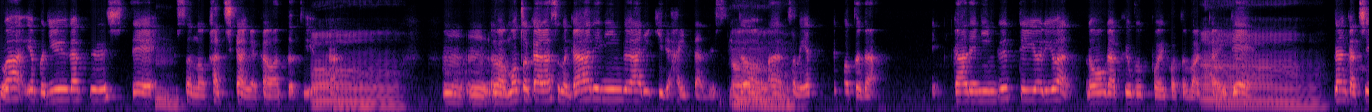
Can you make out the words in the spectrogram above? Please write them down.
はやっぱ留学して、うん。その価値観が変わったというか。あうんうん。まあ、元からそのガーデニングありきで入ったんですけどまあ、そのやってることがガーデニングっていうよりは農学部っぽいことばっかりであなんか違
